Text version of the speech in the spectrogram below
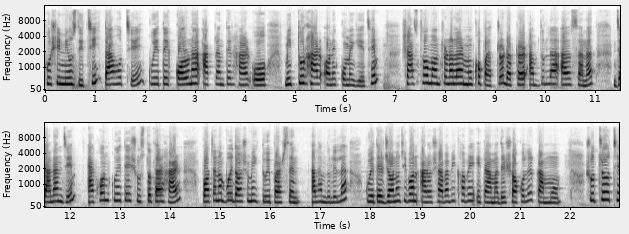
খুশির নিউজ দিচ্ছি, তা হচ্ছে কুয়েতে করোনা আক্রান্তের হার ও মৃত্যুর হার অনেক কমে গিয়েছে। স্বাস্থ্য মন্ত্রণালয়ের মুখপাত্র ডক্টর আবদুল্লাহ আল সানাদ জানান যে এখন কুয়েতে সুস্থতার হার পঁচানব্বই দশমিক দুই পার্সেন্ট। আলহামদুলিল্লাহ, কুয়েতের জনজীবন আরও স্বাভাবিক হবে, এটা আমাদের সকলের কাম্য। সূত্র হচ্ছে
